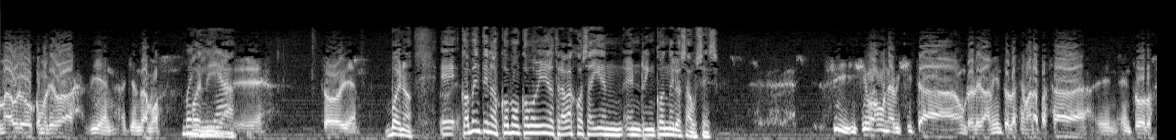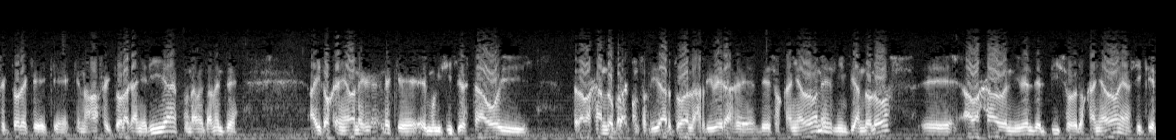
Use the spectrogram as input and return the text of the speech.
Mauro, ¿cómo le va? Bien, aquí andamos. Buen, día. Eh, todo bien. Bueno, eh, coméntenos cómo, cómo vienen los trabajos ahí en, en Rincón de los Sauces. Sí, hicimos una visita, un relevamiento la semana pasada en, en todos los sectores que, que, que, nos afectó la cañería. Fundamentalmente hay dos cañadones grandes que el municipio está hoy trabajando para consolidar todas las riberas de, de esos cañadones, limpiándolos. Eh, ha bajado el nivel del piso de los cañadones, así que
